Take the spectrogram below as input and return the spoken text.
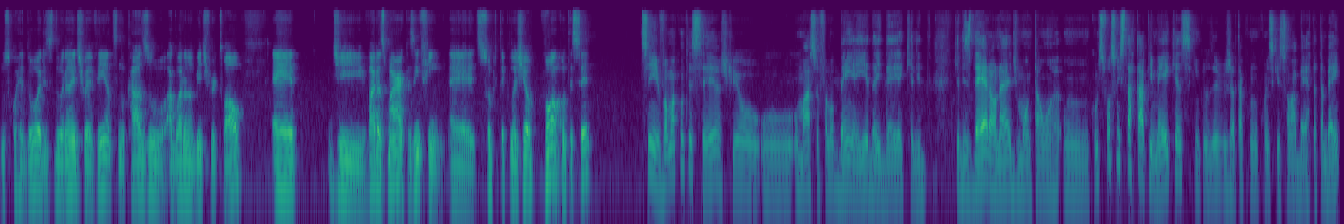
nos corredores, durante o evento, no caso, agora no ambiente virtual, é, de várias marcas, enfim, é, sobre tecnologia, vão acontecer? Sim, vamos acontecer. Acho que o, o, o Márcio falou bem aí da ideia que, ele, que eles deram, né, de montar um, um como se fosse um startup makers, que inclusive já está com, com inscrição aberta também,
